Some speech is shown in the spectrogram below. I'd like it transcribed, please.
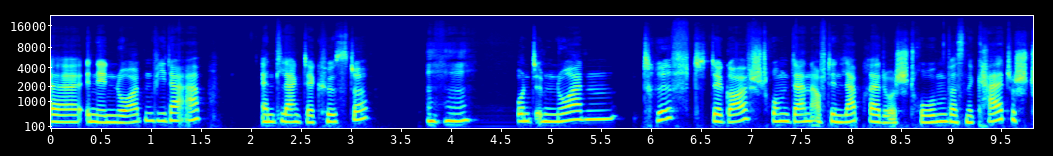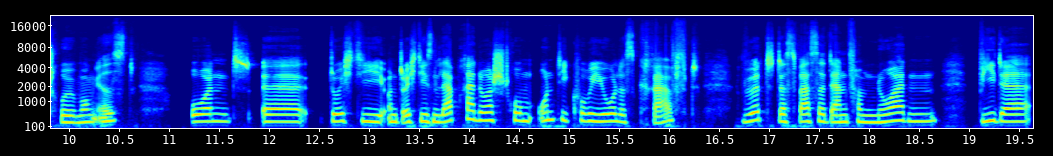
äh, in den Norden wieder ab, entlang der Küste. Mhm. Und im Norden trifft der Golfstrom dann auf den Labradorstrom, was eine kalte Strömung ist. Und äh, durch die und durch diesen Labradorstrom und die Corioliskraft wird das Wasser dann vom Norden wieder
